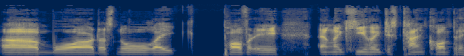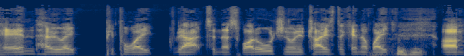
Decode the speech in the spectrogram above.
um war there's no like poverty, and like he like just can't comprehend how like people like react in this world. You know, and he tries to kind of like mm-hmm. um,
